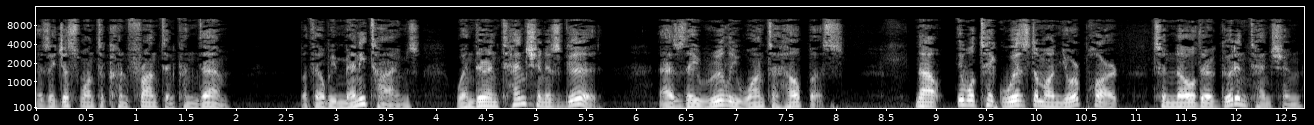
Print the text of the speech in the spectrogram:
as they just want to confront and condemn. But there'll be many times when their intention is good, as they really want to help us. Now, it will take wisdom on your part to know their good intention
